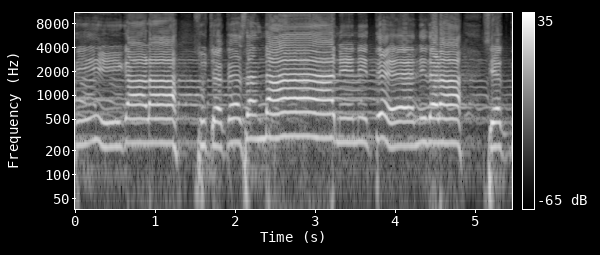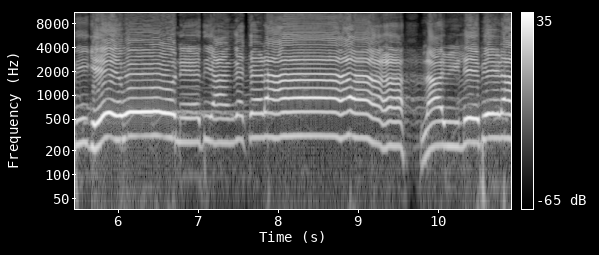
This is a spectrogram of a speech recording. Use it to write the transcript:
ती गाडा सूचक संधान नित्य निधडा शक्ती घेऊन अंग कडा लाविले बेडा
